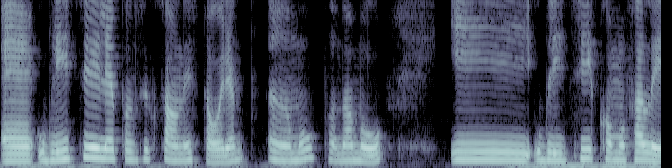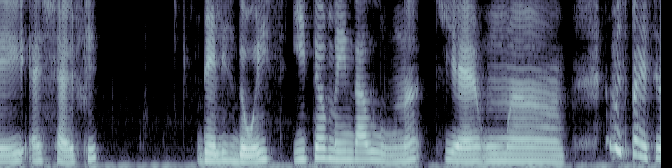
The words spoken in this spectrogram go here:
É, o Blitz, ele é pansexual na história, amo Pando Amor. E o Blitz, como falei, é chefe deles dois e também da Luna, que é uma, é uma espécie,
